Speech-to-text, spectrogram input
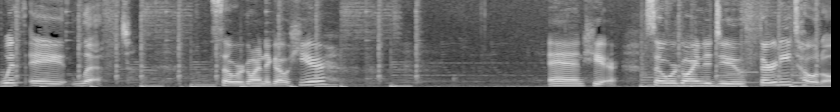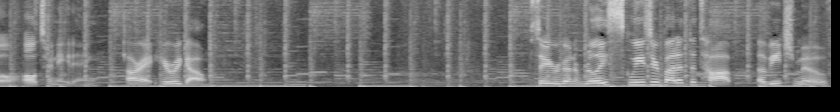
with a lift. So we're going to go here and here. So we're going to do 30 total alternating. All right, here we go. So you're gonna really squeeze your butt at the top of each move.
